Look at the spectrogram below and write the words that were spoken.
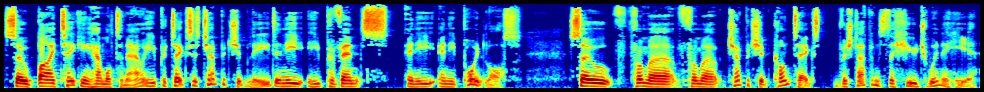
So by taking Hamilton out, he protects his championship lead and he, he prevents any any point loss. So from a from a championship context, Verstappen's the huge winner here.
